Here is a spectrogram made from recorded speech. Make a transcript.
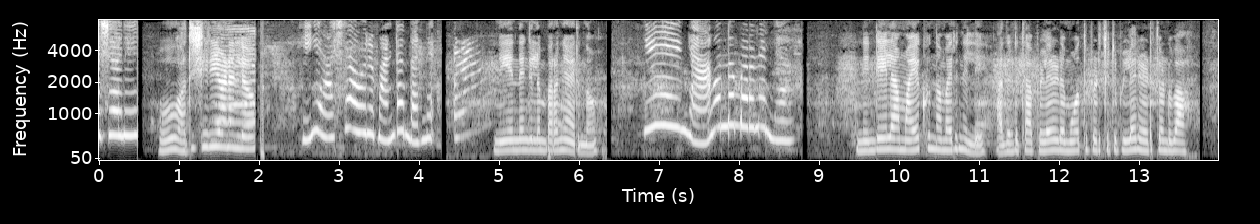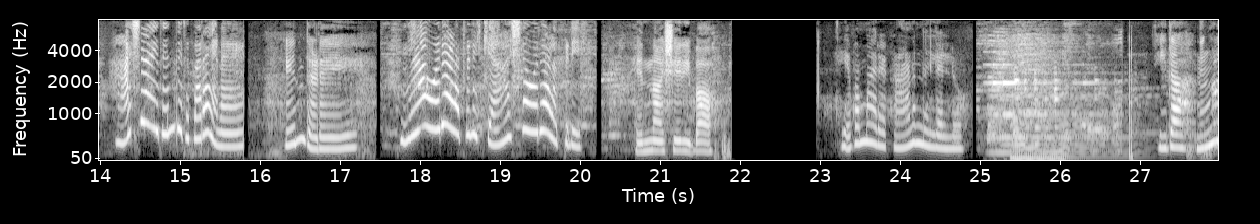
ആശാനെ? ഓ അത് ശരിയാണല്ലോ. ഈ ആശ ഒരു മണ്ടൻ തന്നെ. നീ എന്തെങ്കിലും പറഞ്ഞായിരുന്നോ? നിന്റെ ആ മയക്കുന്ന മരുന്നില്ലേ അതെടുത്ത് ആ പിള്ളേരുടെ മുഖത്ത് പിടിച്ചിട്ട് പിള്ളേരെ എടുത്തോണ്ട് വാ. എന്തടേ? എന്നാ ശരി വാ. ഇവന്മാരെ കാണുന്നില്ലല്ലോ. ഇതാ നിങ്ങൾ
